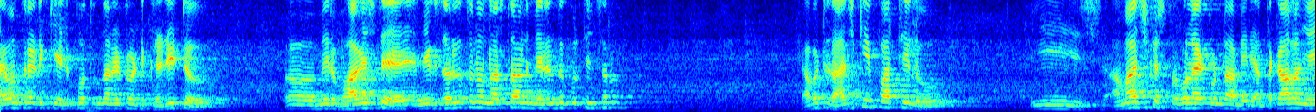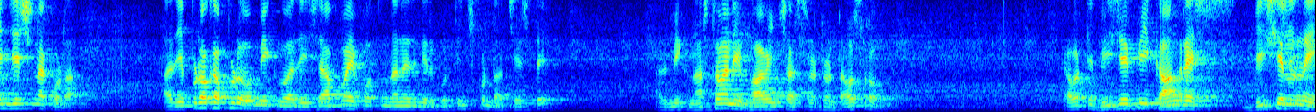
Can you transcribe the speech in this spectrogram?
రేవంత్ రెడ్డికి వెళ్ళిపోతుందనేటువంటి క్రెడిట్ మీరు భావిస్తే మీకు జరుగుతున్న నష్టాన్ని మీరు ఎందుకు గుర్తించరు? కాబట్టి రాజకీయ పార్టీలు ఈ సామాజిక స్పృహ లేకుండా మీరు ఎంతకాలం ఏం చేసినా కూడా అది ఎప్పుడొకప్పుడు మీకు అది శాపమైపోతుందనేది మీరు గుర్తించకుండా చేస్తే అది మీకు నష్టమని భావించాల్సినటువంటి అవసరం. కాబట్టి బీజేపీ కాంగ్రెస్ బీసీలని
